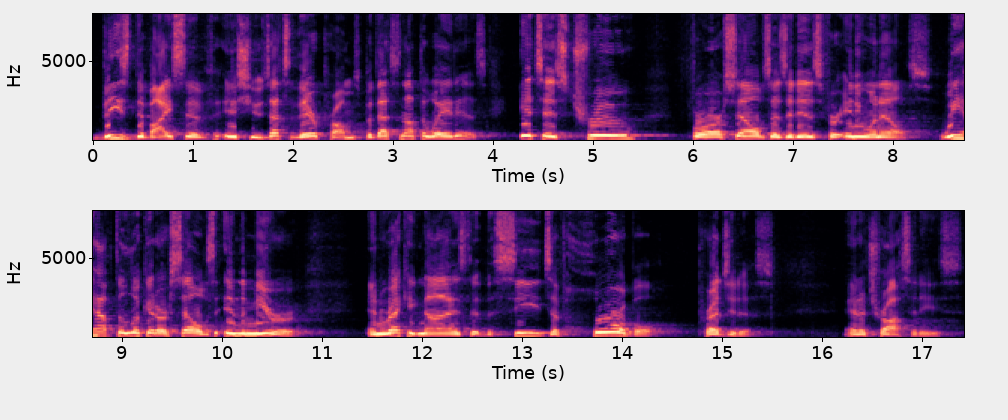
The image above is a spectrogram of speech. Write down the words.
These divisive issues, that's their problems, but that's not the way it is. It's as true for ourselves as it is for anyone else. We have to look at ourselves in the mirror and recognize that the seeds of horrible prejudice and atrocities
